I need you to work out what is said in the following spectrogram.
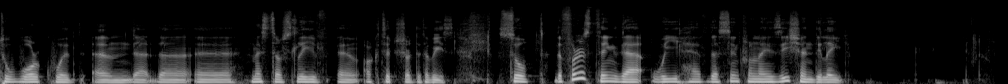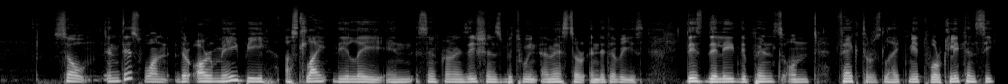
to work with um, the, the uh, master slave uh, architecture database. So the first thing that we have the synchronization delay. So in this one, there are maybe a slight delay in synchronizations between a master and database. This delay depends on factors like network latency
